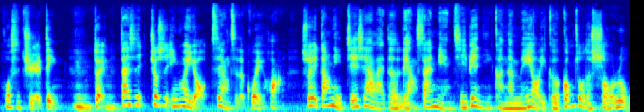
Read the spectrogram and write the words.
或是决定。嗯，对，但是就是因为有这样子的规划，所以当你接下来的两三年，即便你可能没有一个工作的收入，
